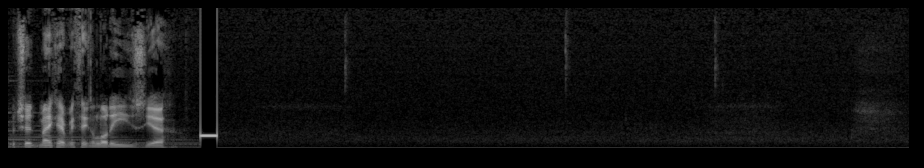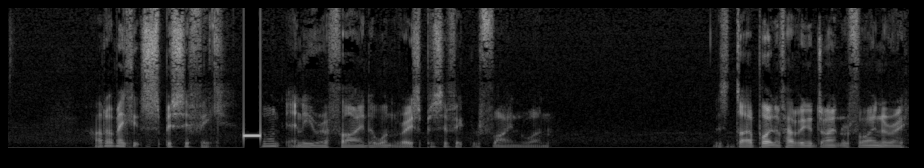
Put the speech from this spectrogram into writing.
which should make everything a lot easier. How do I make it specific? I don't want any refined, I want a very specific refined one. This entire point of having a giant refinery.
